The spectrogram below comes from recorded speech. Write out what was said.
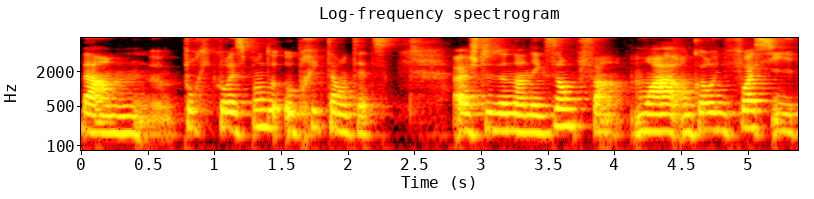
ben, pour qu'il corresponde au prix que tu as en tête? Euh, je te donne un exemple, enfin, moi, encore une fois, si,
